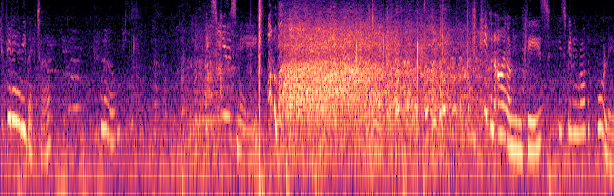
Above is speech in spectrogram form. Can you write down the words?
You feeling any better? No. Excuse me. Oh! Would you keep an eye on him, please? He's feeling rather poorly.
